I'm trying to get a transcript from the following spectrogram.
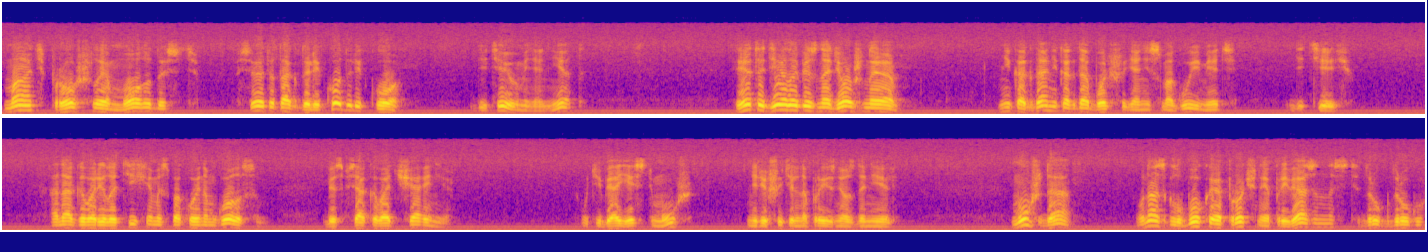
«Мать, прошлое, молодость — все это так далеко-далеко» детей у меня нет. Это дело безнадежное. Никогда-никогда больше я не смогу иметь детей. Она говорила тихим и спокойным голосом, без всякого отчаяния. «У тебя есть муж?» — нерешительно произнес Даниэль. «Муж, да. У нас глубокая, прочная привязанность друг к другу.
